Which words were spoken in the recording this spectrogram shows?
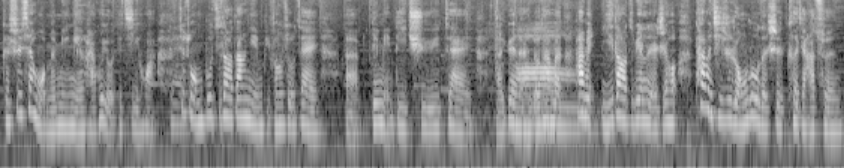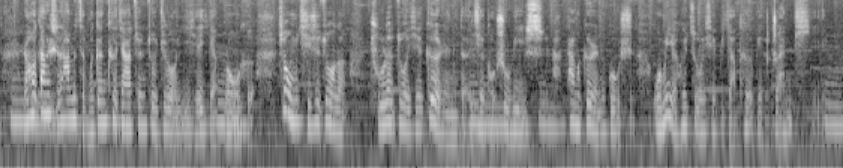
可是像我们明年还会有一个计划，就是我们不知道当年，比方说在呃滇缅地区，在呃越南很多他们、哦、他们移到这边来之后，他们其实融入的是客家村，嗯、然后当时他们怎么跟客家村做就有一些融合，嗯、所以我们其实做了除了做一些个人的一些口述历史，嗯、他们个人的故事，我们也会做一些比较特别的专题。嗯，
